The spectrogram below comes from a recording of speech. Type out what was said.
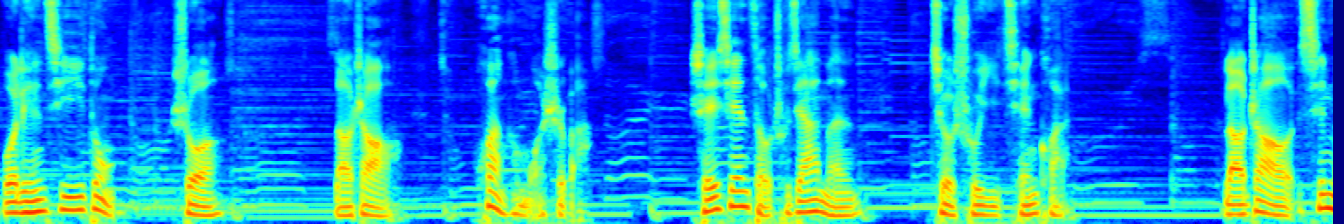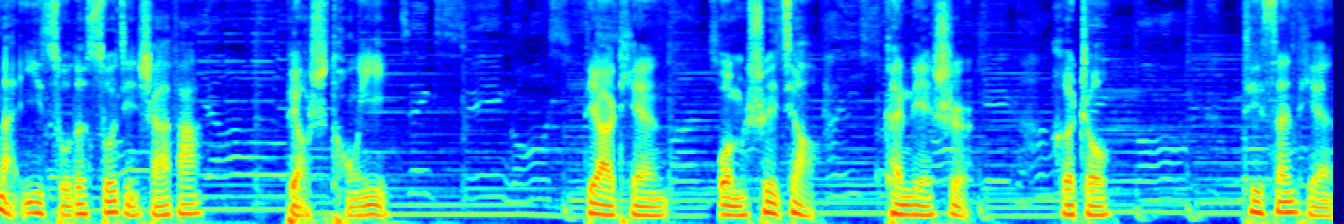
我灵机一动。说：“老赵，换个模式吧，谁先走出家门，就输一千块。”老赵心满意足地缩进沙发，表示同意。第二天，我们睡觉、看电视、喝粥；第三天，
